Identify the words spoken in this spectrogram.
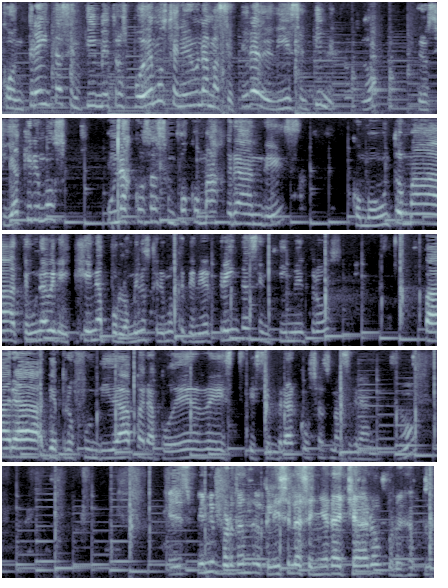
con 30 centímetros podemos tener una macetera de 10 centímetros, ¿no? Pero si ya queremos unas cosas un poco más grandes, como un tomate, una berenjena, por lo menos tenemos que tener 30 centímetros para, de profundidad para poder este, sembrar cosas más grandes, ¿no? Es bien importante lo que dice la señora Charo, por ejemplo,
